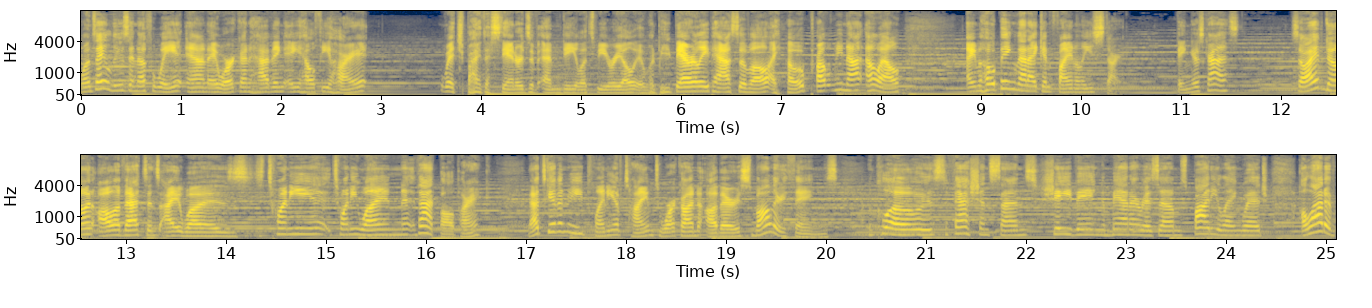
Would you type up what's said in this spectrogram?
Once I lose enough weight and I work on having a healthy heart, which by the standards of MD, let's be real, it would be barely passable, I hope, probably not, oh well, I'm hoping that I can finally start. Fingers crossed. So I've known all of that since I was 20, 21, that ballpark. That's given me plenty of time to work on other smaller things. Clothes, fashion sense, shaving, mannerisms, body language, a lot of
